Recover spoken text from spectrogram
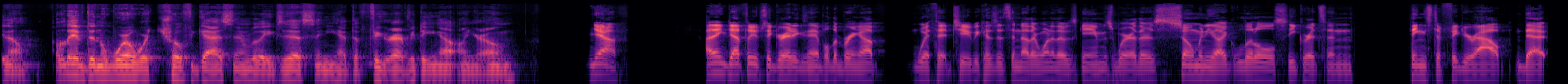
you know, Lived in a world where trophy guys didn't really exist and you had to figure everything out on your own. Yeah. I think Deathloop's a great example to bring up with it too because it's another one of those games where there's so many like little secrets and things to figure out that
